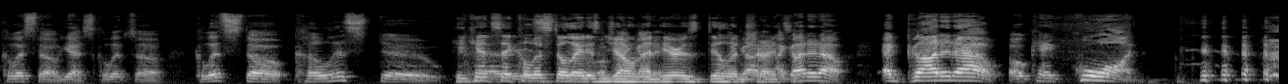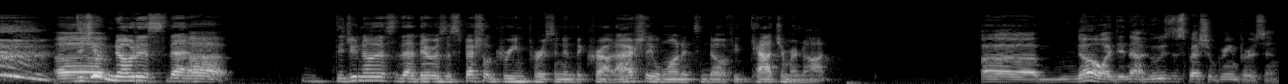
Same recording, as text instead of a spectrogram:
Callisto, yes, Calypso. Callisto. Callisto. he can't say Callisto, ladies and Okay, gentlemen. Here is I Dylan got trying it. I got it out. I got it out. Okay, go on. Did you notice that? Uh, did you notice that there was a special green person in the crowd? I actually wanted to know if you'd catch him or not. uh, no, I did not. Who's the special green person?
